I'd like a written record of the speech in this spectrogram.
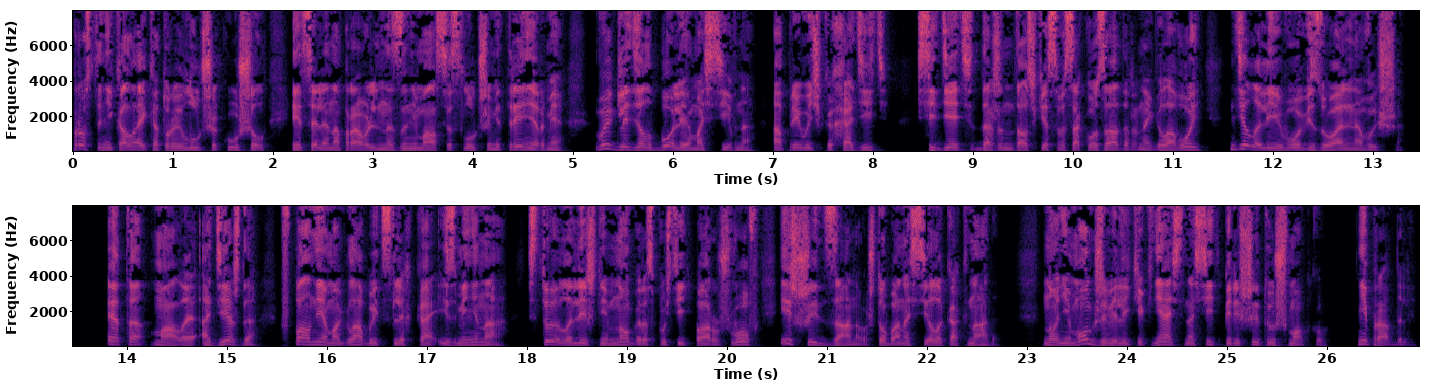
Просто Николай, который лучше кушал и целенаправленно занимался с лучшими тренерами, выглядел более массивно, а привычка ходить, сидеть даже на толчке с высоко задранной головой делали его визуально выше. Эта малая одежда вполне могла быть слегка изменена, стоило лишь немного распустить пару швов и сшить заново, чтобы она села как надо. Но не мог же великий князь носить перешитую шмотку, не правда ли?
